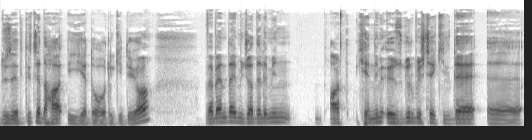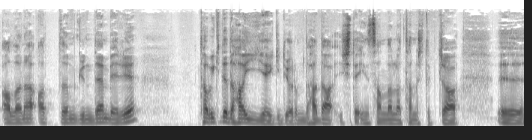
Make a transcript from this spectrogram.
düzelttikçe daha iyiye doğru gidiyor. Ve ben de mücadelemin art, kendimi özgür bir şekilde e, alana attığım günden beri tabii ki de daha iyiye gidiyorum. Daha da işte insanlarla tanıştıkça e,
